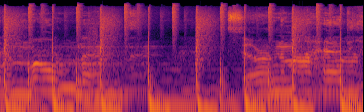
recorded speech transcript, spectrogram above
the moment. Turn my head.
